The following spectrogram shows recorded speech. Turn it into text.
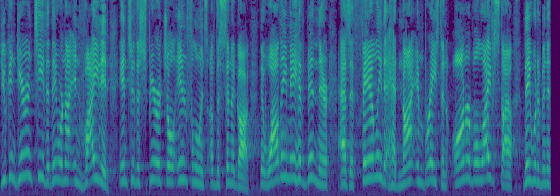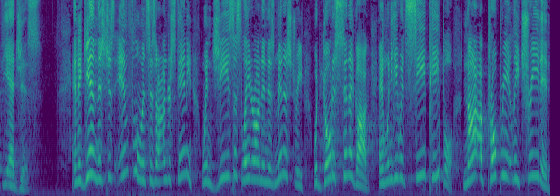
You can guarantee that they were not invited into the spiritual influence of the synagogue. That while they may have been there as a family that had not embraced an honorable lifestyle, they would have been at the edges. And again, this just influences our understanding. When Jesus later on in his ministry would go to synagogue and when he would see people not appropriately treated,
